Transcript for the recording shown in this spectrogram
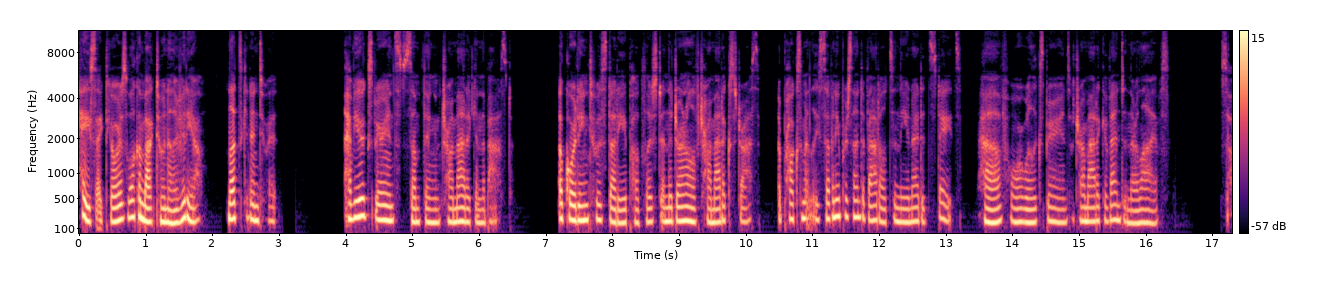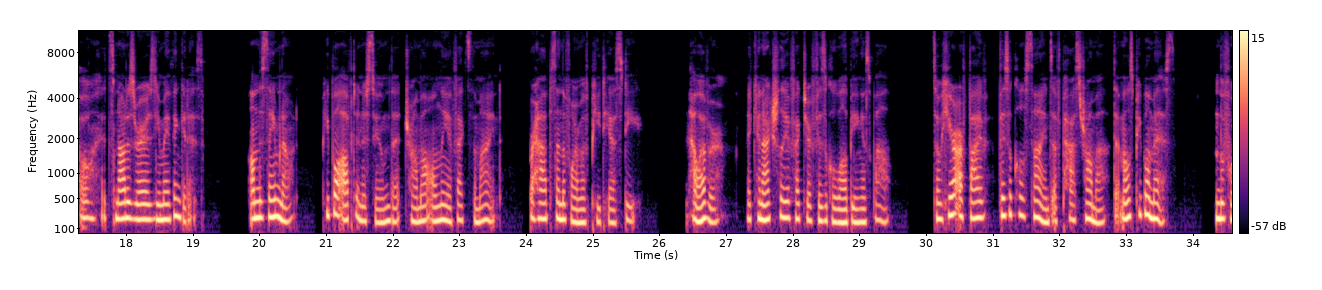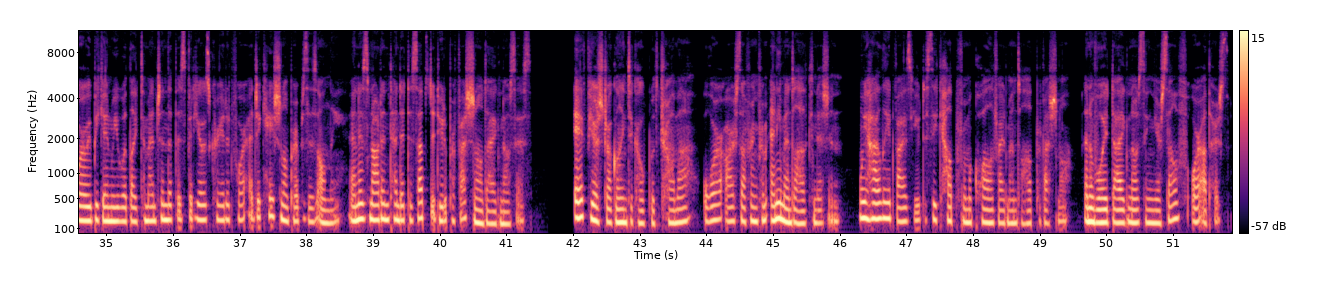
Hey Psych2Goers, welcome back to another video. Let's get into it. Have you experienced something traumatic in the past? According to a study published in the Journal of Traumatic Stress, approximately 70% of adults in the United States have or will experience a traumatic event in their lives. So it's not as rare as you may think it is. On the same note, people often assume that trauma only affects the mind, perhaps in the form of PTSD. However, it can actually affect your physical well-being as well. So here are five physical signs of past trauma that most people miss. Before we begin, we would like to mention that this video is created for educational purposes only and is not intended to substitute a professional diagnosis. If you're struggling to cope with trauma or are suffering from any mental health condition, we highly advise you to seek help from a qualified mental health professional and avoid diagnosing yourself or others.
